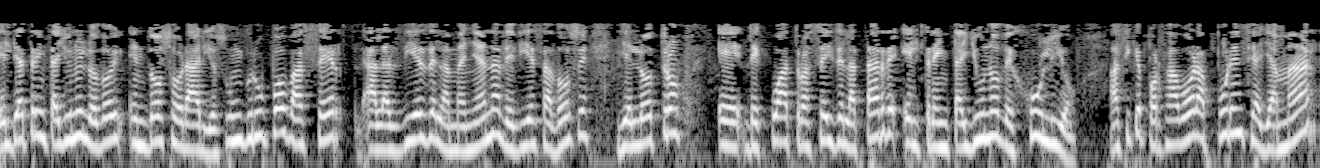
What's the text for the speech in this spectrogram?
el día 31 y lo doy en dos horarios. Un grupo va a ser a las 10 de la mañana, de 10 a 12, y el otro eh, de 4 a 6 de la tarde, el 31 de julio. Así que por favor apúrense a llamar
